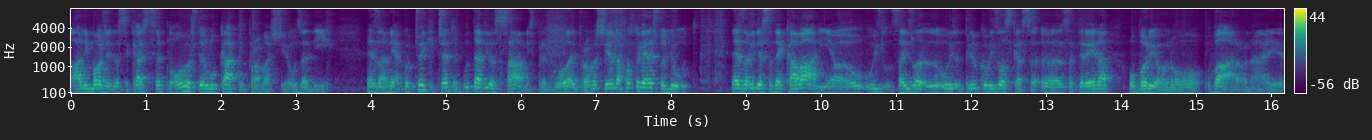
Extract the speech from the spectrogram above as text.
ali može da se kaže sretno, ono što je Lukaku promašio u zadnjih, ne znam, nijako čovjek je četiri puta bio sam ispred gola i promašio, i onda posto ga je nešto ljut. Ne znam, vidio sam da je Cavani je, u, u, izla- sa izla, u, iz- prilikom izlaska sa, e, sa terena oborio ono var, onaj e,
